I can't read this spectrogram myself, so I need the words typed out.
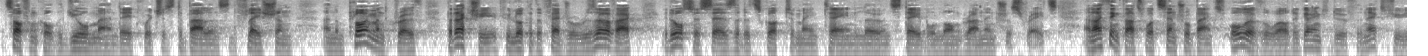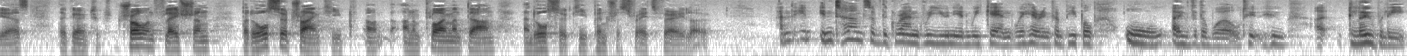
It's often called the dual mandate, which is to balance inflation and employment growth. But actually, if you look at the Federal Reserve Act, it also says that it's got to maintain low and stable long run interest rates. And I think that's what central banks all over the world are going to do for the next few years. They're going to control inflation but also try and keep um, unemployment down and also keep interest rates very low. And in, in, terms of the grand reunion weekend, we're hearing from people all over the world who, who uh, globally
